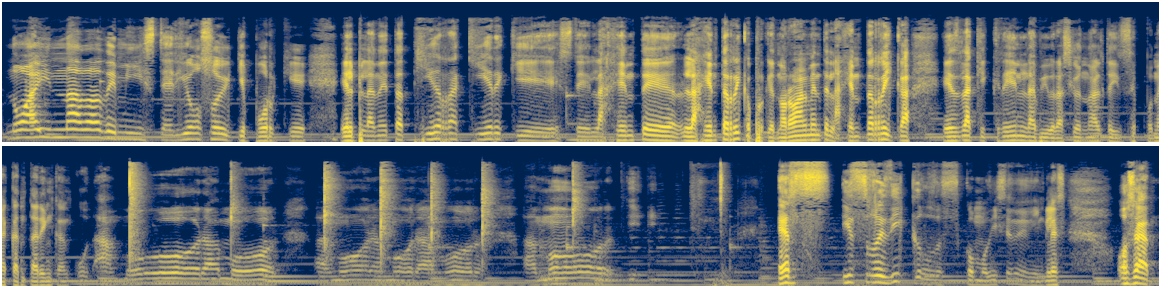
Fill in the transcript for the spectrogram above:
No hay nada de misterioso de que porque el planeta Tierra quiere que este, la gente, la gente rica, porque normalmente la gente rica es la que cree en la vibración alta y se pone a cantar en Cancún. Amor, amor, amor, amor, amor, amor. es it's ridiculous, como dicen en inglés. O sea,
